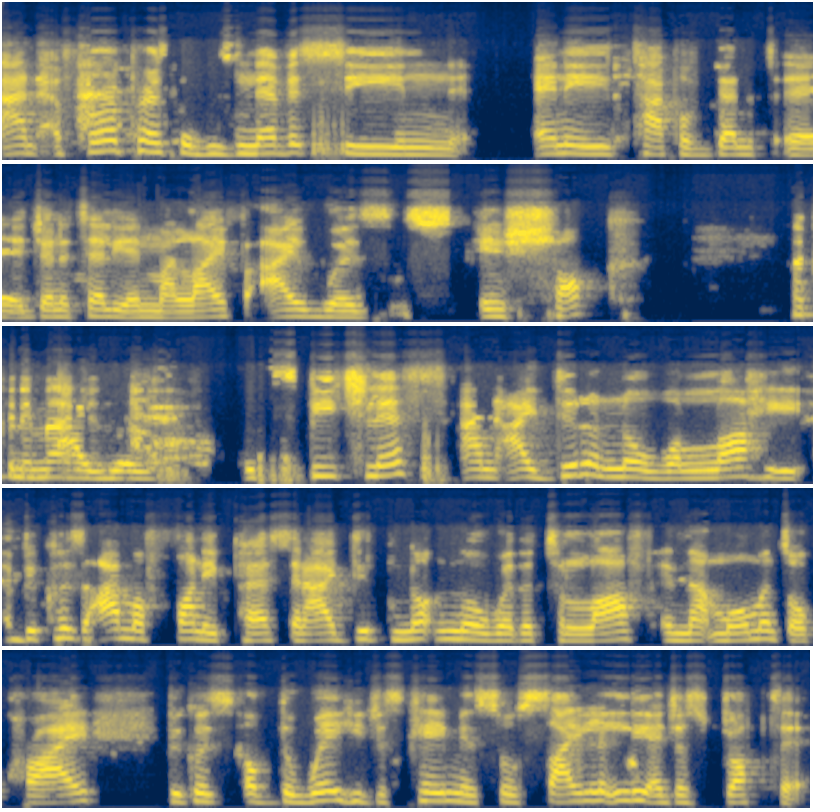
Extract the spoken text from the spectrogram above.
And for a person who's never seen any type of gen- uh, genitalia in my life, I was in shock. I can imagine. I was speechless and I didn't know, wallahi, because I'm a funny person. I did not know whether to laugh in that moment or cry because of the way he just came in so silently. I just dropped it.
